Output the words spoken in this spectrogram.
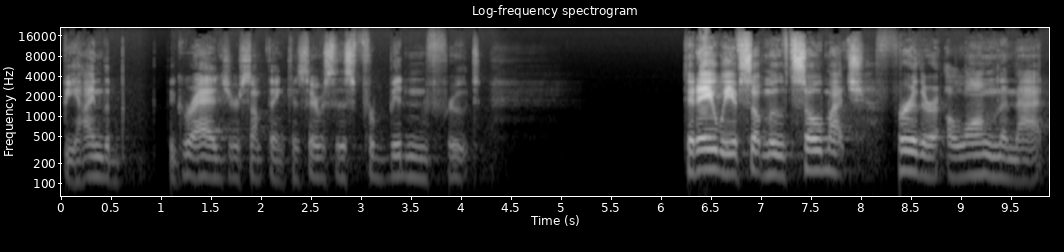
behind the, the garage or something because there was this forbidden fruit. Today, we have so moved so much further along than that,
